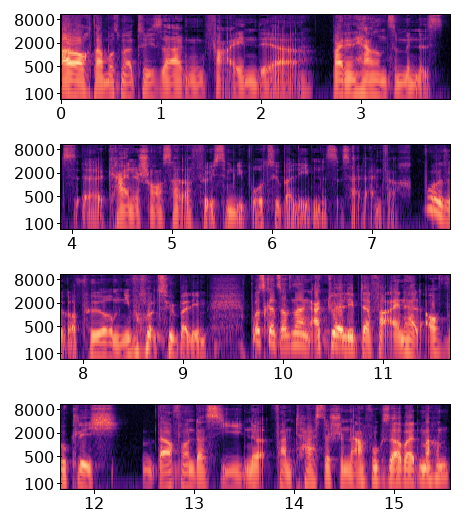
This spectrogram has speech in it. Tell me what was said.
Aber auch da muss man natürlich sagen, Verein, der bei den Herren zumindest äh, keine Chance hat, auf höchstem Niveau zu überleben. Das ist halt einfach wohl sogar auf höherem Niveau zu überleben. Muss ganz offen sagen, aktuell lebt der Verein halt auch wirklich davon, dass sie eine fantastische Nachwuchsarbeit machen.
